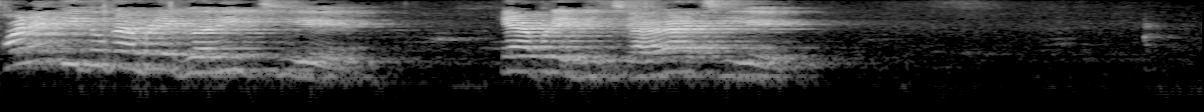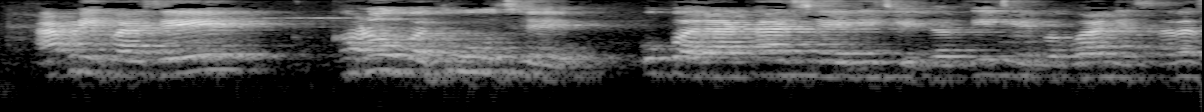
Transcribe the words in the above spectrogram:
કોણે કીધું કે આપણે ગરીબ છીએ? કે આપણે બિચારા છીએ? આપણી પાસે ઘણું બધું છે. ઉપર આકાશ છે, નીચે ધરતી છે. ભગવાને સરસ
